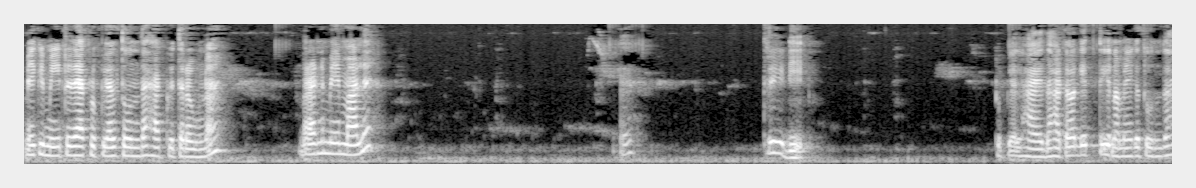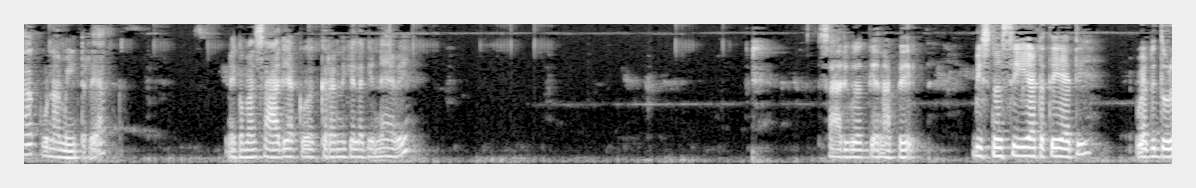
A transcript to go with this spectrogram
මේකේ මීටරයක් රුපියල් 3000ක් විතර වුණා. බලන්න මේ මල 3D රුපියල් 6000ට වගේ තියෙනවා. මේක 3000ක් වුණා මීටරයක්. මේක මම සාරියක් වර්ක් කරන්න කියලා ගෙන ආවේ සාරි වර්ක් ගැන අපේ බිස්නස් යටතේ ඇති වැඩි දුර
